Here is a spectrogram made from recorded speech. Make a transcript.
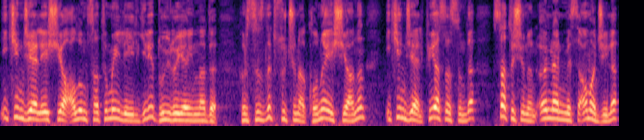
ikinci el eşya alım satımı ile ilgili duyuru yayınladı. Hırsızlık suçuna konu eşyanın ikinci el piyasasında satışının önlenmesi amacıyla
